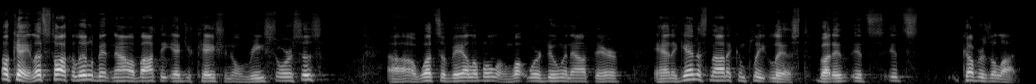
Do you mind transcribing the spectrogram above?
Okay, let's talk a little bit now about the educational resources, uh, what's available and what we're doing out there. And again, it's not a complete list, but it it's, it's covers a lot.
